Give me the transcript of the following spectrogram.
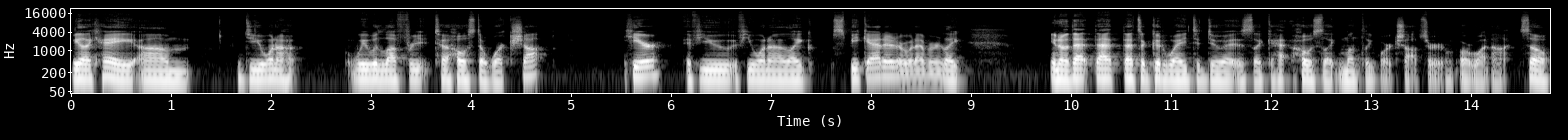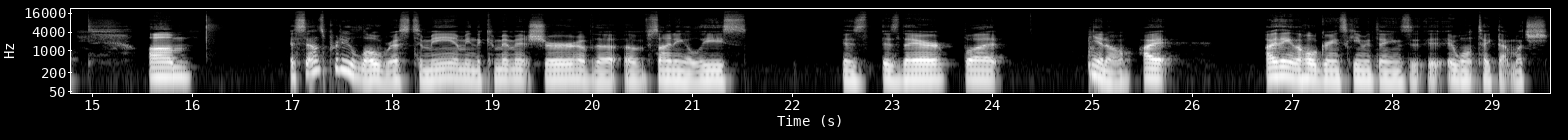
be like hey um do you want to we would love for you to host a workshop here if you if you want to like speak at it or whatever like you know that that that's a good way to do it is like host like monthly workshops or or whatnot so um it sounds pretty low risk to me i mean the commitment sure of the of signing a lease is is there but you know i i think in the whole grand scheme of things it, it won't take that much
